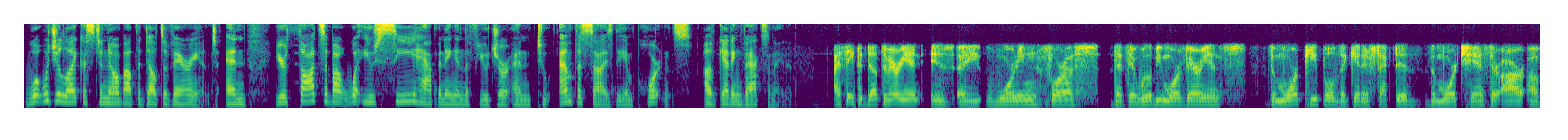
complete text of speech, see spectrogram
What would you like us to know about the Delta variant and your thoughts about what you see happening in the future and to emphasize the importance of getting vaccinated? I think the Delta variant is a warning for us that there will be more variants the more people that get infected, the more chance there are of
